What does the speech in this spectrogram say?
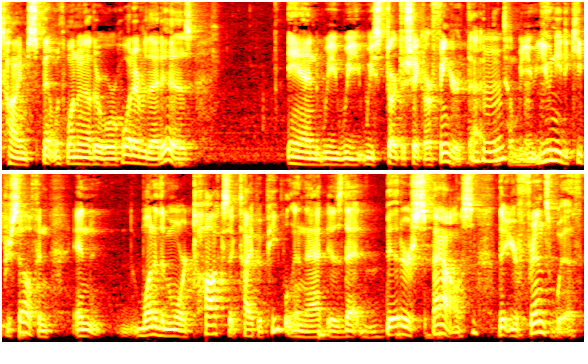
time spent with one another or whatever that is. And we, we, we start to shake our finger at that mm-hmm. and tell me you, mm-hmm. you need to keep yourself and and one of the more toxic type of people in that is that bitter spouse that you're friends with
